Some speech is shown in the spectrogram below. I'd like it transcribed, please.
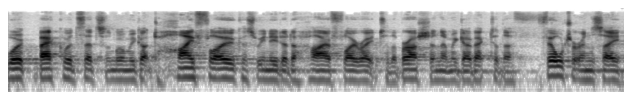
work backwards. That's when we got to high flow because we needed a higher flow rate to the brush. And then we go back to the filter and say,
